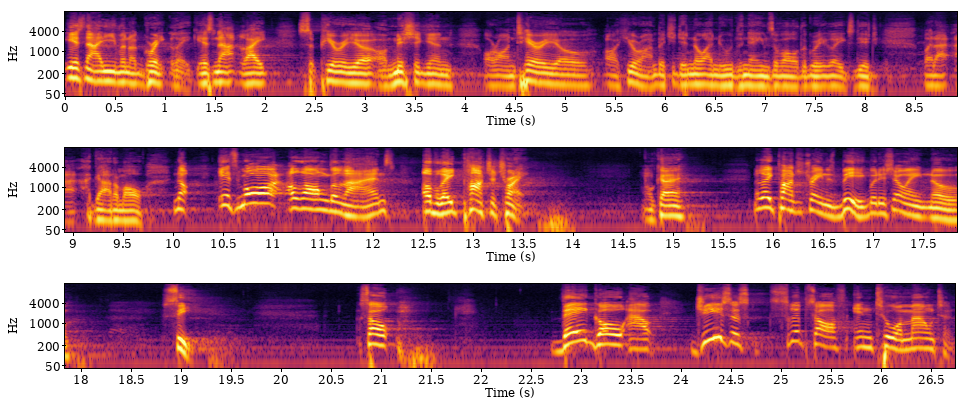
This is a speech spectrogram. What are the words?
It's not even a Great Lake. It's not like Superior or Michigan or Ontario or Huron. But you didn't know I knew the names of all the Great Lakes, did you? But I, I, I got them all. No, it's more along the lines of Lake Pontchartrain. Okay? Now, Lake Pontchartrain is big, but it sure ain't no sea. So they go out. Jesus slips off into a mountain,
